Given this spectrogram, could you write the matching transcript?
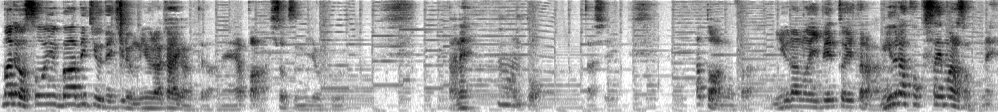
まあでもそういうバーベキューできる三浦海岸ってのはねやっぱ一つ魅力だね。うん。本当だし。あとあのほら三浦のイベントで言ったら三浦国際マラソンもね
